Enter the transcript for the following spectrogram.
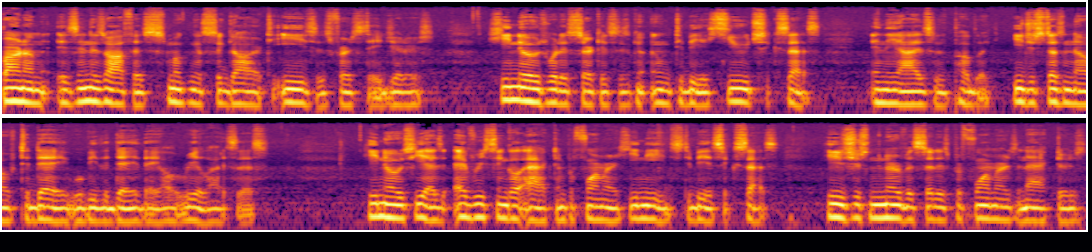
Barnum is in his office smoking a cigar to ease his first day jitters. He knows what his circus is going to be a huge success in the eyes of the public. He just doesn't know if today will be the day they all realize this. He knows he has every single act and performer he needs to be a success. He is just nervous that his performers and actors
